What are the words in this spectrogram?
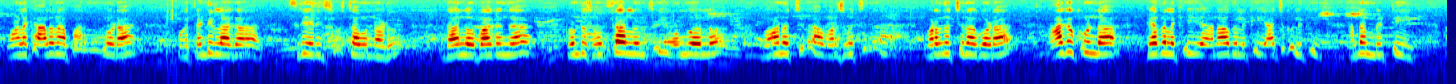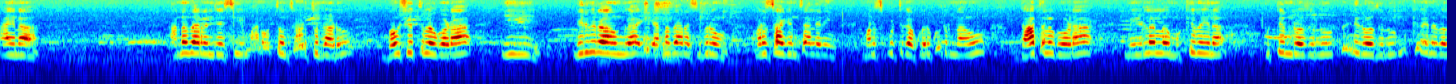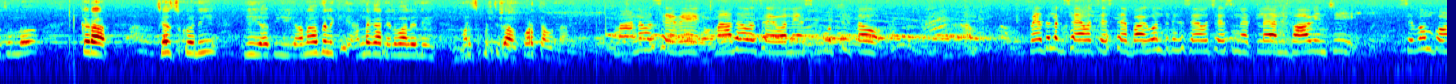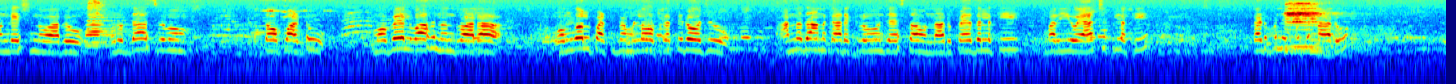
వాళ్ళకి ఆలనా పాలన కూడా ఒక తండ్రిలాగా శ్రీహరి చూస్తూ ఉన్నాడు. దానిలో భాగంగా రెండు సంవత్సరాల నుంచి ఒంగోలులో వాన వచ్చినా వరస వచ్చినా వరద వచ్చినా కూడా ఆగకుండా పేదలకి అనాథులకి యాచకులకి అన్నం పెట్టి ఆయన అన్నదానం చేసి మానవత్వం చాటుతున్నాడు. భవిష్యత్తులో కూడా ఈ నిర్విరామంగా ఈ అన్నదాన శిబిరం కొనసాగించాలని మనస్ఫూర్తిగా కోరుకుంటున్నాము. దాతలు కూడా మీ ఇళ్ళలో ముఖ్యమైన పుట్టినరోజులు పెళ్ళి రోజులు ముఖ్యమైన రోజుల్లో ఇక్కడ చేసుకొని ఈ ఈ అనాథలకి అండగా నిలవాలని మనస్ఫూర్తిగా కోరుతా ఉన్నాను. మానవ సేవే మాధవ సేవ అనే స్ఫూర్తితో పేదలకు సేవ చేస్తే భగవంతునికి సేవ చేసినట్లే అని భావించి శివం ఫౌండేషన్ వారు వృద్ధాశ్రమంతో పాటు మొబైల్ వాహనం ద్వారా ఒంగోలు పట్టణంలో ప్రతిరోజు అన్నదాన కార్యక్రమం చేస్తూ ఉన్నారు. పేదలకి మరియు యాచకులకి కడుపు నింపుతున్నారు.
